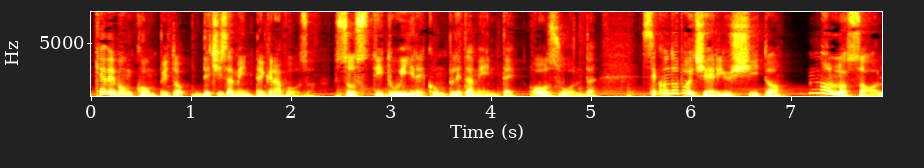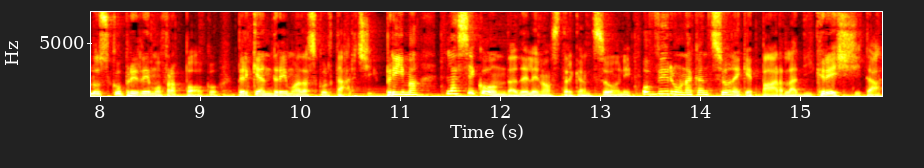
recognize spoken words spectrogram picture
che aveva un compito decisamente gravoso: sostituire completamente Oswald. Secondo voi ci è riuscito? Non lo so, lo scopriremo fra poco perché andremo ad ascoltarci prima la seconda delle nostre canzoni, ovvero una canzone che parla di crescita,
